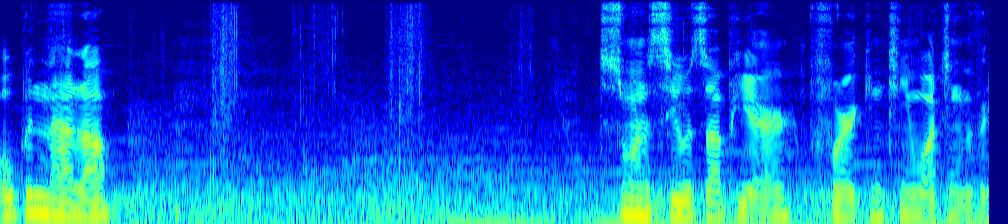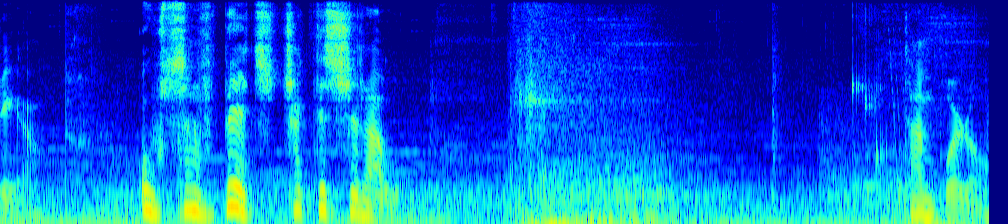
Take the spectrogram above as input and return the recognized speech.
Open that up. Just want to see what's up here before I continue watching the video. Oh, son of a bitch! Check this shit out. Time portal.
